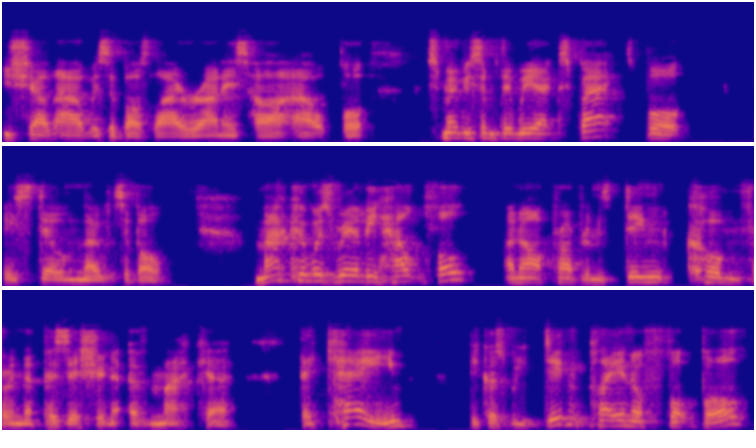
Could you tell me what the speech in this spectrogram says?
you shout out with Szoboszlai, ran his heart out, but it's maybe something we expect, but he's still notable. Macca was really helpful and our problems didn't come from the position of Macca. They came because we didn't play enough football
